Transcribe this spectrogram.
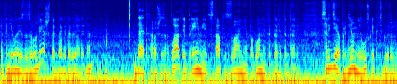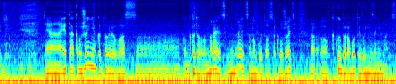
это не выезды за рубеж и так далее, и так далее. Да? Да, это хорошие зарплаты, премии, статус, звания, погоны и так далее, и так далее. Среди определенной узкой категории людей. Э, это окружение, которое, вас, которое вам нравится или не нравится, оно будет вас окружать, в какой бы работой вы ни занимались.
